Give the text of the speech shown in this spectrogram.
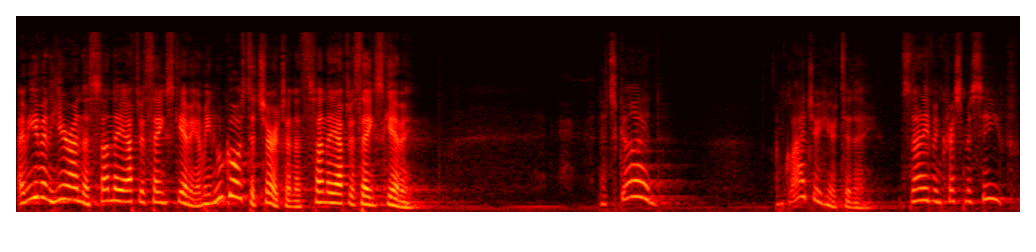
I'm even here on the Sunday after Thanksgiving. I mean, who goes to church on the Sunday after Thanksgiving? That's good. I'm glad you're here today. It's not even Christmas Eve.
